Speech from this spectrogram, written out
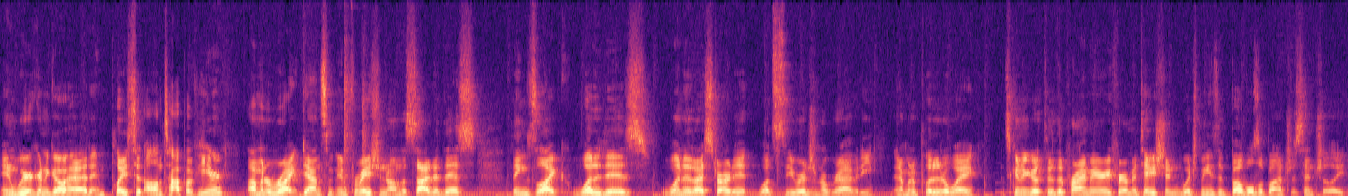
and we're gonna go ahead and place it on top of here. I'm gonna write down some information on the side of this, things like what it is, when did I start it, what's the original gravity, and I'm gonna put it away. It's gonna go through the primary fermentation, which means it bubbles a bunch essentially,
